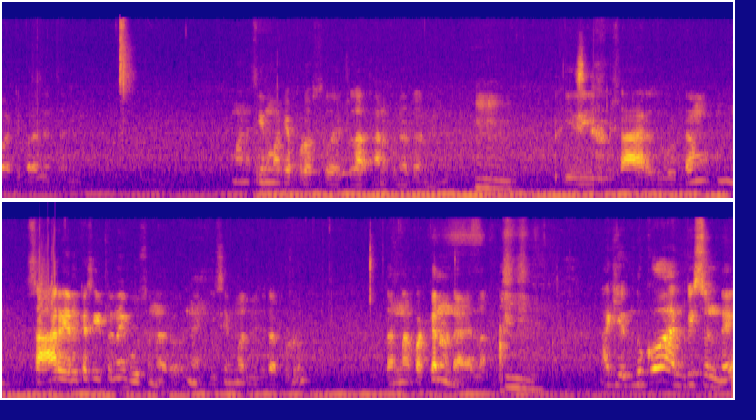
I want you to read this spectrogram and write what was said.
పార్టీ ప్రజెన్స్ అని మన సినిమాకి ఎప్పుడు వస్తుందో ఇట్లా అనుకునేటోని ఇది సార్ చూడటం సార్ వెనక సీట్లోనే కూర్చున్నారు. నేను ఈ సినిమా చూసేటప్పుడు తను నా పక్కన ఉండే అలా నాకు ఎందుకో అనిపిస్తుండే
